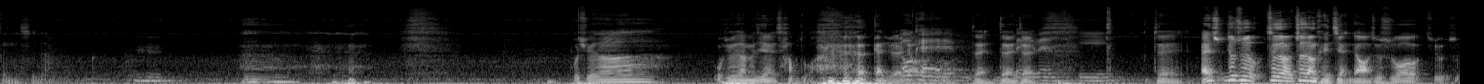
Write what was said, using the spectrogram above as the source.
真的是这样。嗯 我觉得，我觉得咱们今天也差不多，感觉 OK，对对对没问题。对，哎，就是这个这段可以剪掉，就是说，就是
